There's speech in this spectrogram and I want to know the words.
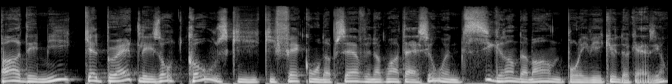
Pandémie, quelles peuvent être les autres causes qui, qui fait qu'on observe une augmentation, une si grande demande pour les véhicules d'occasion?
